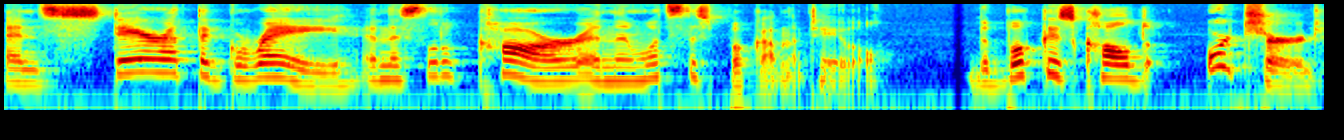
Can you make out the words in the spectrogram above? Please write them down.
and stare at the gray and this little car. And then what's this book on the table? The book is called Orchard.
